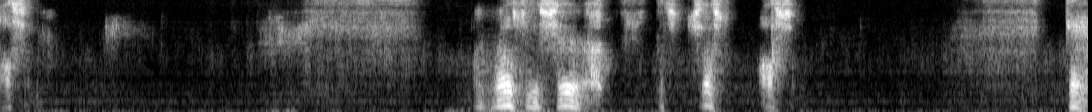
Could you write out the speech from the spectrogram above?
awesome. Do you say that? It's just awesome. Damn.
